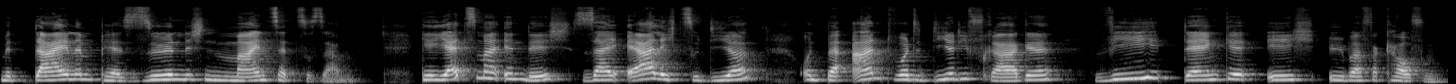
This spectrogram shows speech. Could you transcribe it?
mit deinem persönlichen Mindset zusammen. Geh jetzt mal in dich, sei ehrlich zu dir und beantworte dir die Frage, wie denke ich über Verkaufen?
